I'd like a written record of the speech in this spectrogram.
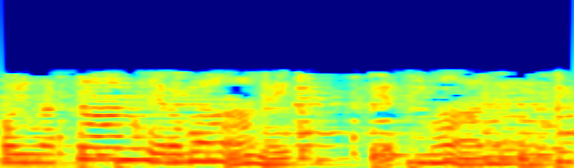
koy na taan nirmaanay yasmaanay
